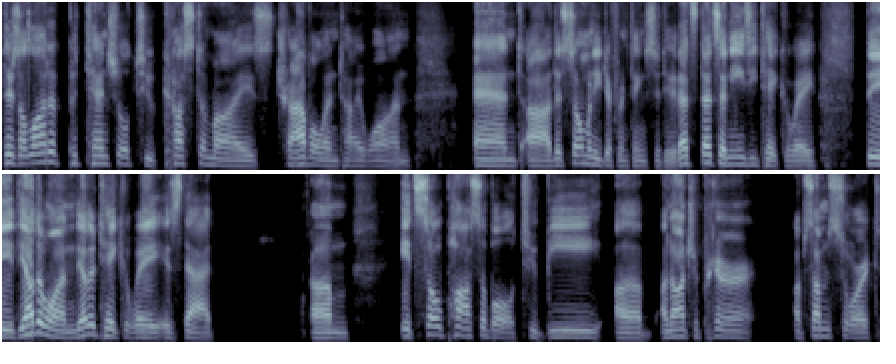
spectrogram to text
there's a lot of potential to customize travel in Taiwan, and uh, there's so many different things to do. That's that's an easy takeaway. The the other one, the other takeaway is that. Um, it's so possible to be a, an entrepreneur of some sort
